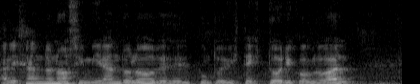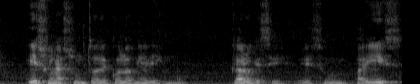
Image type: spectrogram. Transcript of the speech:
alejándonos y mirándolo desde el punto de vista histórico global, es un asunto de colonialismo. Claro que sí, es un país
